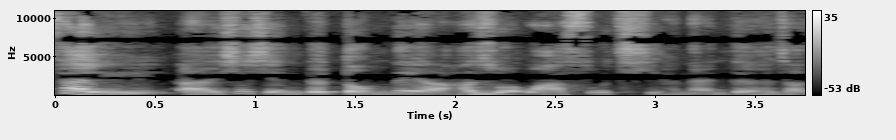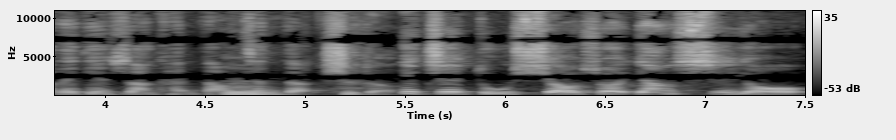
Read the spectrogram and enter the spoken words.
蔡宇，呃，谢谢你的董内啊。他说，哇，舒淇很难得，很少在电视上看到，真的是的，一枝独秀。说央视有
